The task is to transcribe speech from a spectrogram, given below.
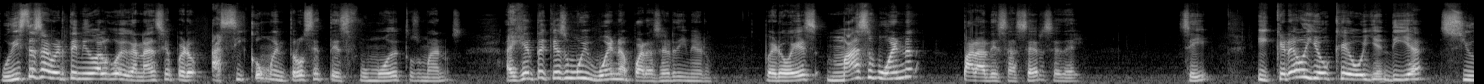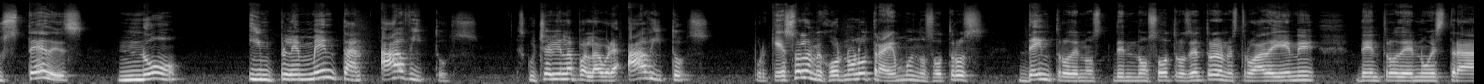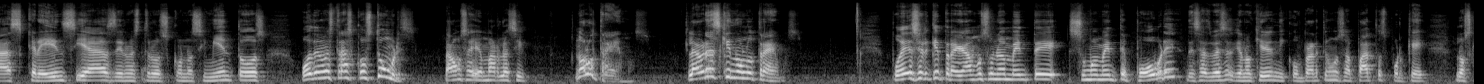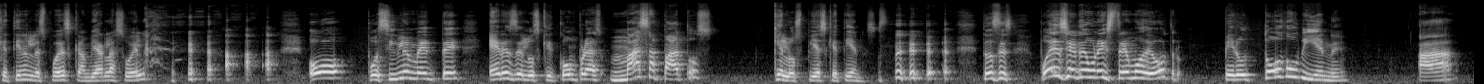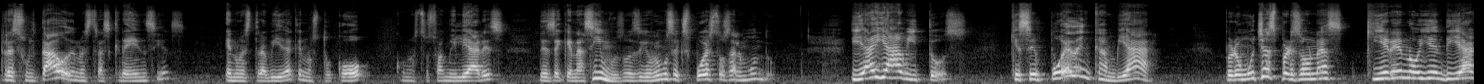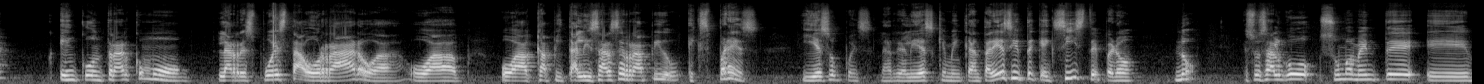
Pudiste haber tenido algo de ganancia, pero así como entró se te esfumó de tus manos. Hay gente que es muy buena para hacer dinero, pero es más buena para deshacerse de él. ¿Sí? Y creo yo que hoy en día, si ustedes no implementan hábitos, escucha bien la palabra, hábitos, porque eso a lo mejor no lo traemos nosotros dentro de, de nosotros, dentro de nuestro ADN, dentro de nuestras creencias, de nuestros conocimientos o de nuestras costumbres, vamos a llamarlo así. No lo traemos. La verdad es que no lo traemos. Puede ser que traigamos una mente sumamente pobre, de esas veces que no quieres ni comprarte unos zapatos porque los que tienes les puedes cambiar la suela. o posiblemente eres de los que compras más zapatos que los pies que tienes. Entonces, puede ser de un extremo o de otro, pero todo viene a resultado de nuestras creencias en nuestra vida que nos tocó con nuestros familiares desde que nacimos, desde que fuimos expuestos al mundo. Y hay hábitos que se pueden cambiar, pero muchas personas quieren hoy en día encontrar como la respuesta a ahorrar o a, o a, o a capitalizarse rápido, express. Y eso pues la realidad es que me encantaría decirte que existe, pero no. Eso es algo sumamente... Eh,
